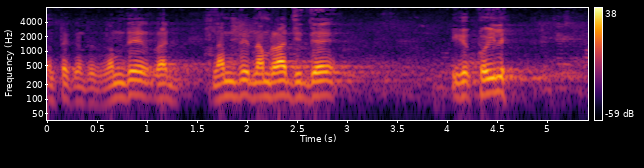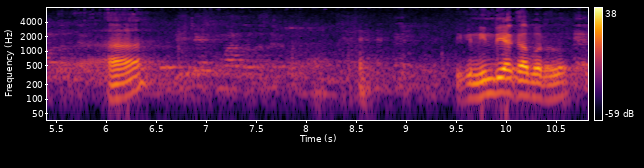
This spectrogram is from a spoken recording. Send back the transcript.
ಅಂತಕ್ಕಂಥದ್ದು. ನಮ್ಮದೇ ರಾಜ್ ನಮ್ಮದೇ ನಮ್ಮ ರಾಜ್ಯದ್ದೇ ಈಗ ಕೊಯ್ಲಿ ಈಗ ನಿಂದು ಯಾಕೆ ಆಗಬಾರ್ದು?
